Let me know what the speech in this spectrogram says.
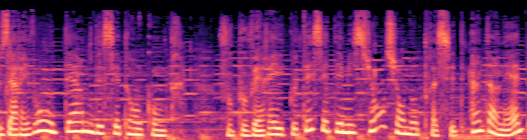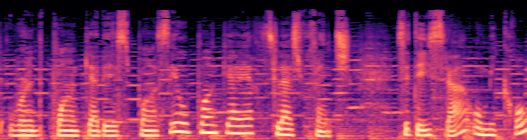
Nous arrivons au terme de cette rencontre. Vous pouvez réécouter cette émission sur notre site internet word.kbs.co.kr/french. C'était Isra au micro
